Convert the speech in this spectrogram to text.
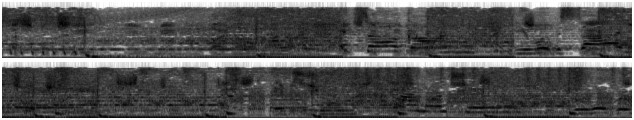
as, as obviously you may know by now, I HD PVR. So yeah, thanks for watching. Stay tuned for the next giveaway.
